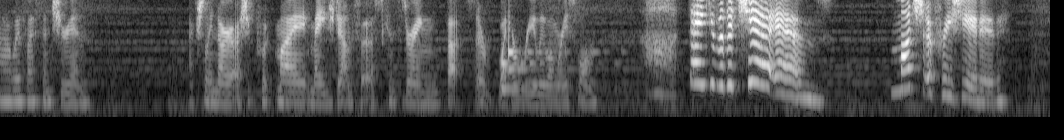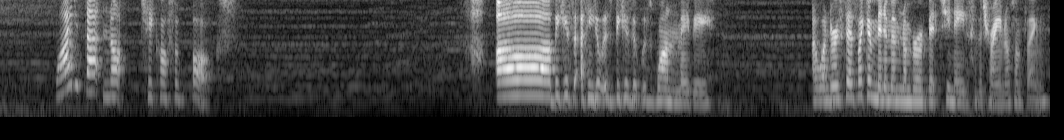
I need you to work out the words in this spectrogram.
Uh, where's my centurion? Actually, no. I should put my mage down first, considering that's a, like a really long respawn. Thank you for the chair, Em. Much appreciated. Why did that not tick off a box? Oh, because I think it was because it was one, maybe. I wonder if there's like a minimum number of bits you need for the train or something.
